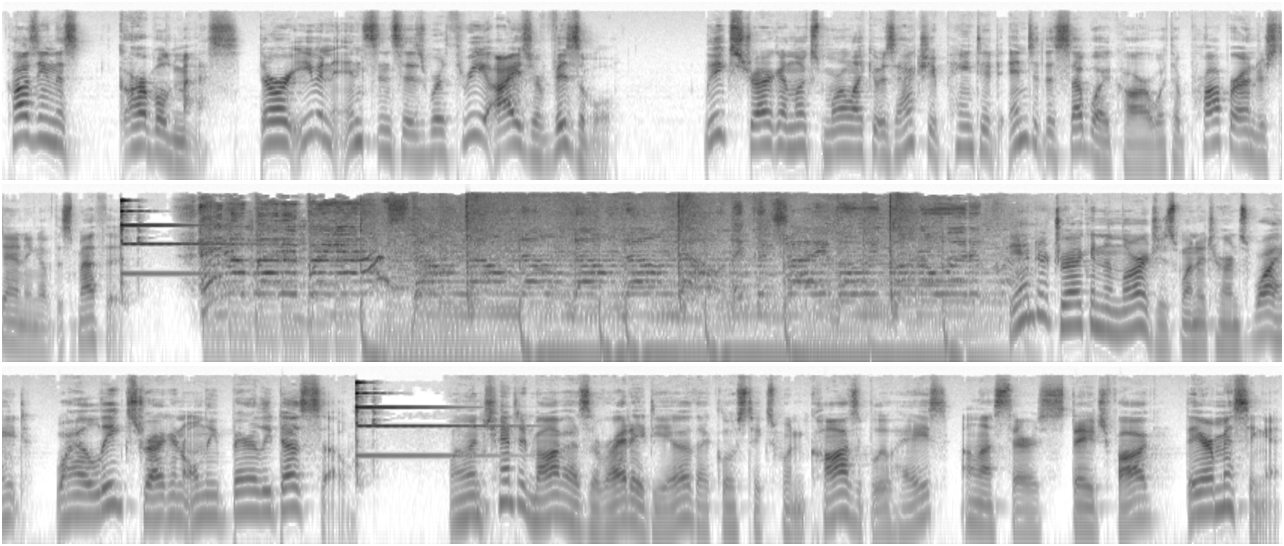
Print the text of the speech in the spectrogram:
causing this garbled mess. There are even instances where three eyes are visible. League's dragon looks more like it was actually painted into the subway car with a proper understanding of this method. The Ender Dragon enlarges when it turns white, while League's Dragon only barely does so. While Enchanted Mob has the right idea that glow sticks wouldn't cause a blue haze, unless there's stage fog, they are missing it.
